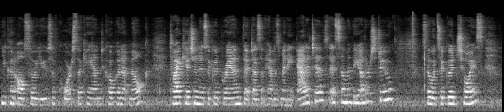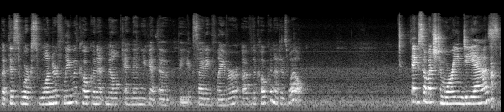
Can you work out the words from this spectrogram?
You can also use, of course, a canned coconut milk. Thai Kitchen is a good brand that doesn't have as many additives as some of the others do, so it's a good choice. But this works wonderfully with coconut milk and then you get the, the exciting flavor of the coconut as well. Thanks so much to Maureen Diaz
